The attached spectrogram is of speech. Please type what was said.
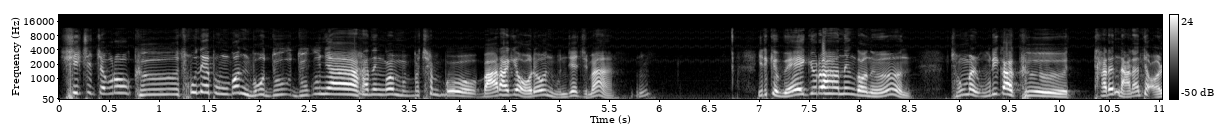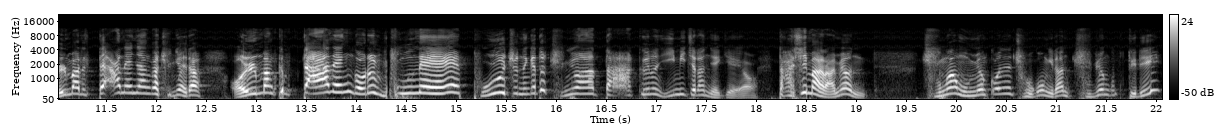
실질적으로 그 손해 본 건 뭐 누구냐 하는 건 참뭐 말하기 어려운 문제지만 응? 이렇게 외교를 하는 거는 정말 우리가 그 다른 나라한테 얼마를 따내냐가 중요한 아니라 얼만큼 따낸 거를 국내에 보여주는 게 더 중요하다. 그는 이미지란 얘기예요. 다시 말하면 중앙 문명권의 조공이란 주변국들이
